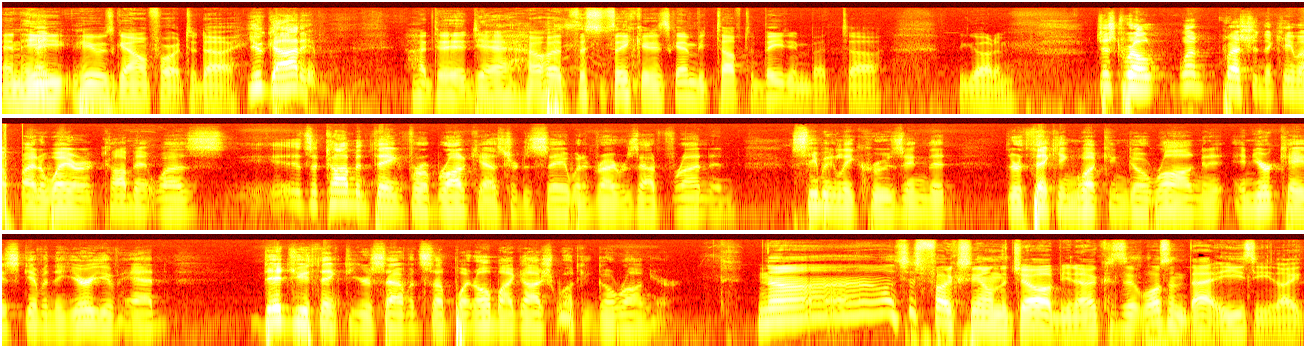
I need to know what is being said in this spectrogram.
And he, he was going for it today. You got him. I did, yeah. I was thinking it's going to be tough to beat him, but uh, we got him. Just real one question that came up right away, or a comment was, it's a common thing for a broadcaster to say when a driver's out front and seemingly cruising that they're thinking what can go wrong. And in your case, given the year you've had, did you think to yourself at some point, "Oh my gosh, what can go wrong here"? No, I was just focusing on the job, you know, because it wasn't that easy. Like,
